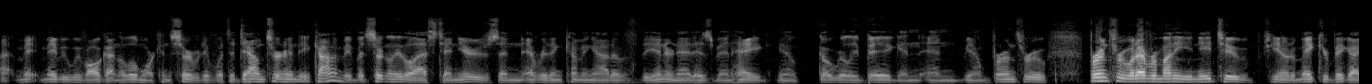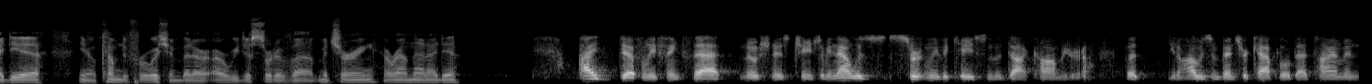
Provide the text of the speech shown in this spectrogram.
uh, may, maybe we've all gotten a little more conservative with the downturn in the economy, but certainly the last 10 years and everything coming out of the internet has been, hey, you know, go really big and, and, you know, burn through, burn through whatever money you need to, you know, to make your big idea, you know, come to fruition. But are, are we just sort of uh, maturing around that idea? I definitely think that notion has changed. I mean, that was certainly the case in the dot com era. But, you know, I was in venture capital at that time, and,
